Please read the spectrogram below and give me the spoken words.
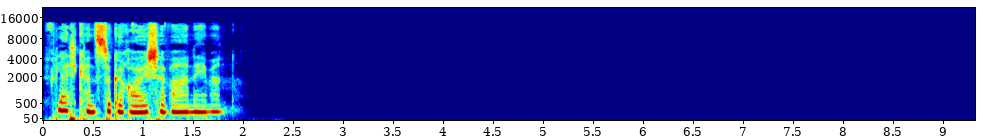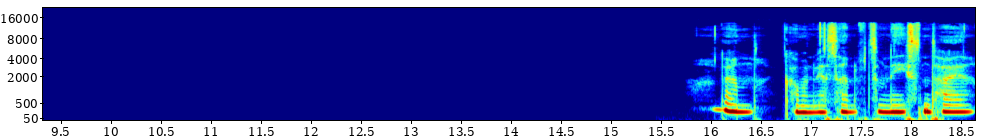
Vielleicht kannst du Geräusche wahrnehmen. Dann kommen wir sanft zum nächsten Teil.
